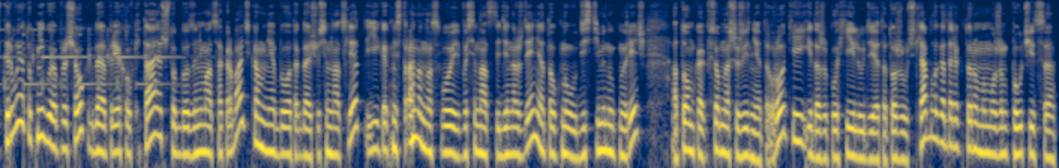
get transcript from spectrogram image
Впервые эту книгу я прочел, когда я приехал в Китай, чтобы заниматься акробатиком. Мне было тогда еще 17 лет, и, как ни странно, на свой 18-й день рождения толкнул 10-минутную речь о том, как все в нашей жизни это уроки, и даже плохие люди это тоже учителя, благодаря которым мы можем поучиться,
